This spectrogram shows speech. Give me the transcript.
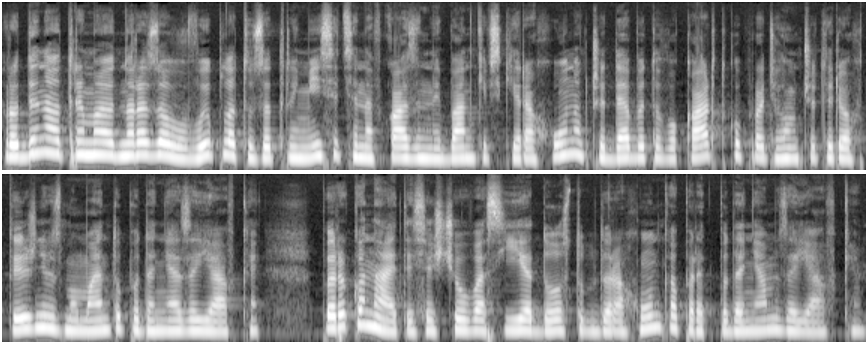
Родина отримає одноразову виплату за три місяці на вказаний банківський рахунок чи дебетову картку протягом чотирьох тижнів з моменту подання заявки. Переконайтеся, що у вас є доступ до рахунка перед поданням заявки.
